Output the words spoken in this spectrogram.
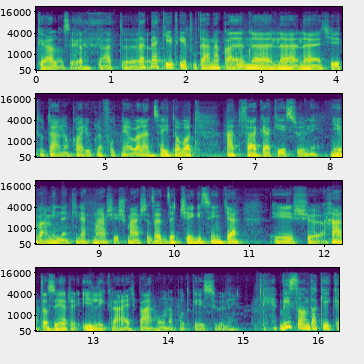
kell azért. Tehát, Tehát ne két hét után akarjuk. Ne, ne, ne egy hét után akarjuk lefutni a Velencei tavat. Hát fel kell készülni. Nyilván mindenkinek más és más az edzettségi szintje, és hát azért illik rá egy pár hónapot készülni. Viszont akik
